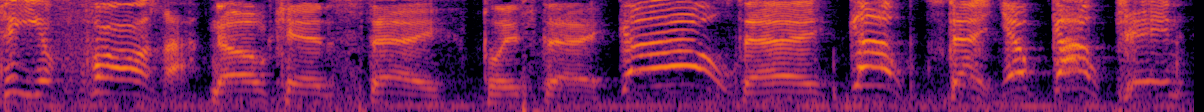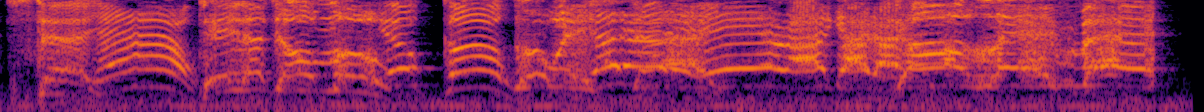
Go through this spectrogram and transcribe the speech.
to your father. No, kids, stay. Please stay. Go! Stay.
